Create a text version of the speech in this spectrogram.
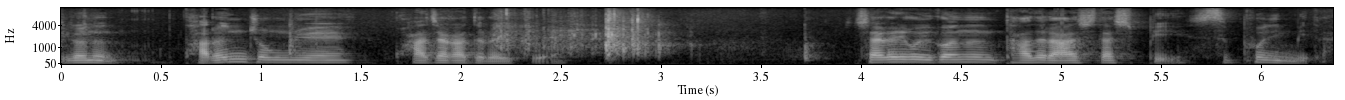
이거는 다른 종류의 과자가 들어있고요. 자 그리고 이거는 다들 아시다시피 스푼입니다.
